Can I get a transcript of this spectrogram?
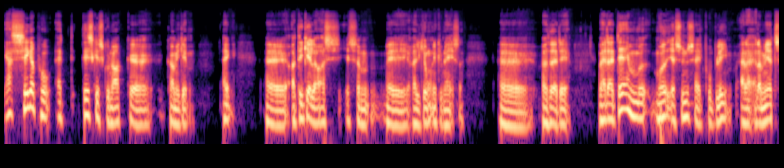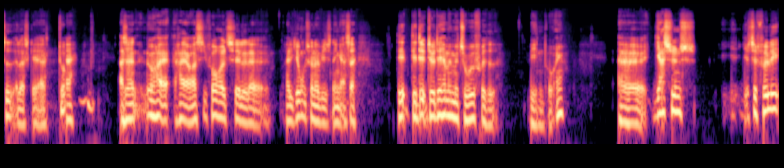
Jeg er sikker på, at det skal sgu nok øh, komme igennem. Ikke? Øh, og det gælder også som med religion i gymnasiet. Øh, hvad hedder det? Hvad der derimod, jeg synes er et problem, er der, er der mere tid, eller skal jeg... Du... Ja. Altså, nu har jeg, har jeg også i forhold til øh, religionsundervisning, altså, det, det, det, det er jo det her med metodefrihed, vi er inde på, ikke? Øh, jeg synes, jeg, selvfølgelig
